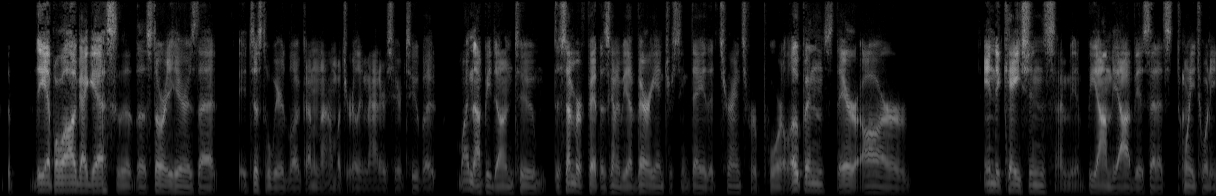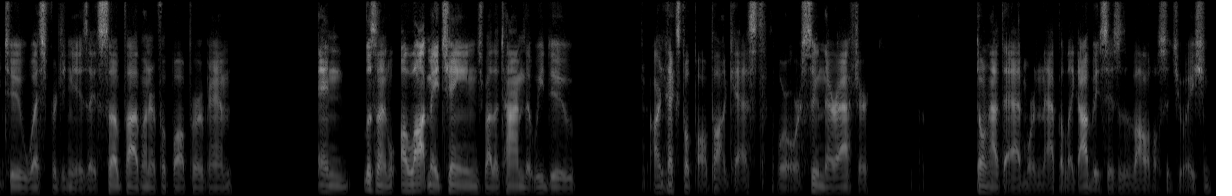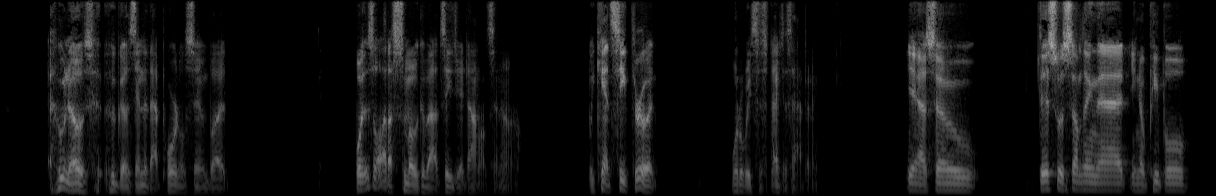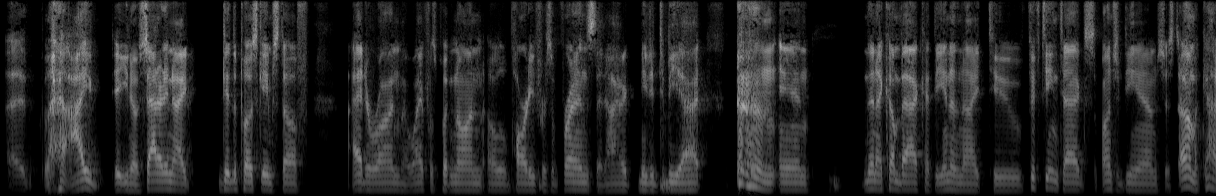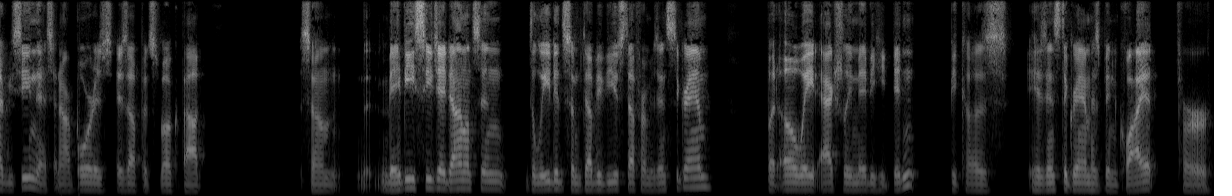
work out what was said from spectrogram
the, the epilogue, I guess, the, the story here is that it's just a weird look. I don't know how much it really matters here, too, but might not be done too. December 5th is going to be a very interesting day. The transfer portal opens. There are indications, I mean, beyond the obvious that it's 2022. West Virginia is a sub 500 football program. And listen, a lot may change by the time that we do our next football podcast or, or soon thereafter don't have to add more than that, but like obviously this is a volatile situation. Who knows who goes into that portal soon, but boy, there's a lot of smoke about CJ Donaldson, huh? We can't see through it. What do we suspect is happening? Yeah, so this was something that, you know, people uh, I you know, Saturday night did the post game stuff. I had to run. My wife was putting on a little party for some friends that I needed to be at. and then I come back at the end of the night to 15 tags, a bunch of DMs, just oh my god, have you seen this? And our board is is up in smoke about some maybe CJ Donaldson deleted some WVU stuff from his Instagram, but oh wait, actually maybe he didn't because his Instagram has been quiet for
